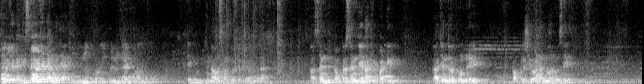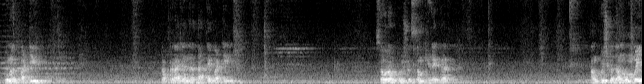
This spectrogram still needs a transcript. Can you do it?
संयोजक आहे हे संयोजकांमध्ये आहे विनोद पाटील प्रवीण गायकवाड असतो एक मी नावं सांगतो सगळे सं doctor Sanjay Lakhe Patil Rajendra Kondhare doctor Shivanand Bhanuse Vinod Patil doctor Rajendra Date Patil Saurabh Purushottam Khedekar Ankush Kadam Mumbai.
